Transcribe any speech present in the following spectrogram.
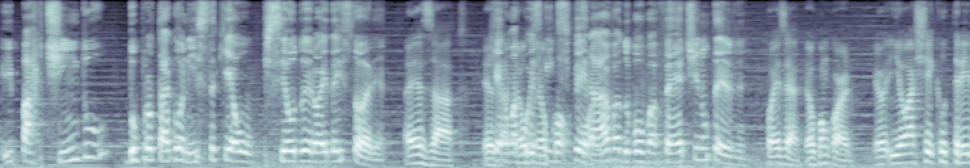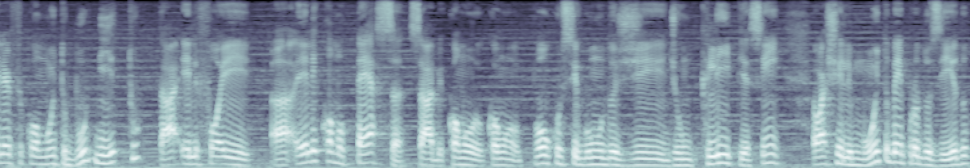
e partindo do protagonista, que é o pseudo-herói da história. É, exato. Que era uma coisa eu, eu que a gente esperava do Boba Fett e não teve. Pois é, eu concordo. Eu, e eu achei que o trailer ficou muito bonito, tá? Ele foi. Uh, ele como peça, sabe? Como, como poucos segundos de, de um clipe, assim. Eu achei ele muito bem produzido,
